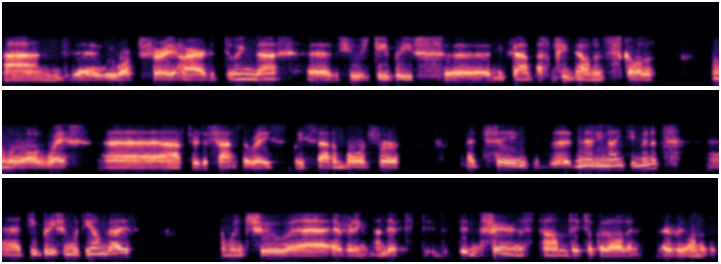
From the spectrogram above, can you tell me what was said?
And uh, we worked very hard at doing that. Uh, the huge debriefs, uh, an example being down in Schull when we were all wet uh, after the Fastnet race. We sat on board for, I'd say, nearly 90 minutes, uh, debriefing with the young guys and went through uh, everything. And they, in fairness, Tom, they took it all in, every one of them.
